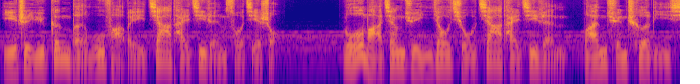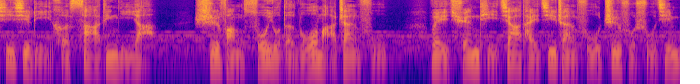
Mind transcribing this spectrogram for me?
以至于根本无法为迦太基人所接受。罗马将军要求迦太基人完全撤离西西里和萨丁尼亚，释放所有的罗马战俘，为全体迦太基战俘支付赎金，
